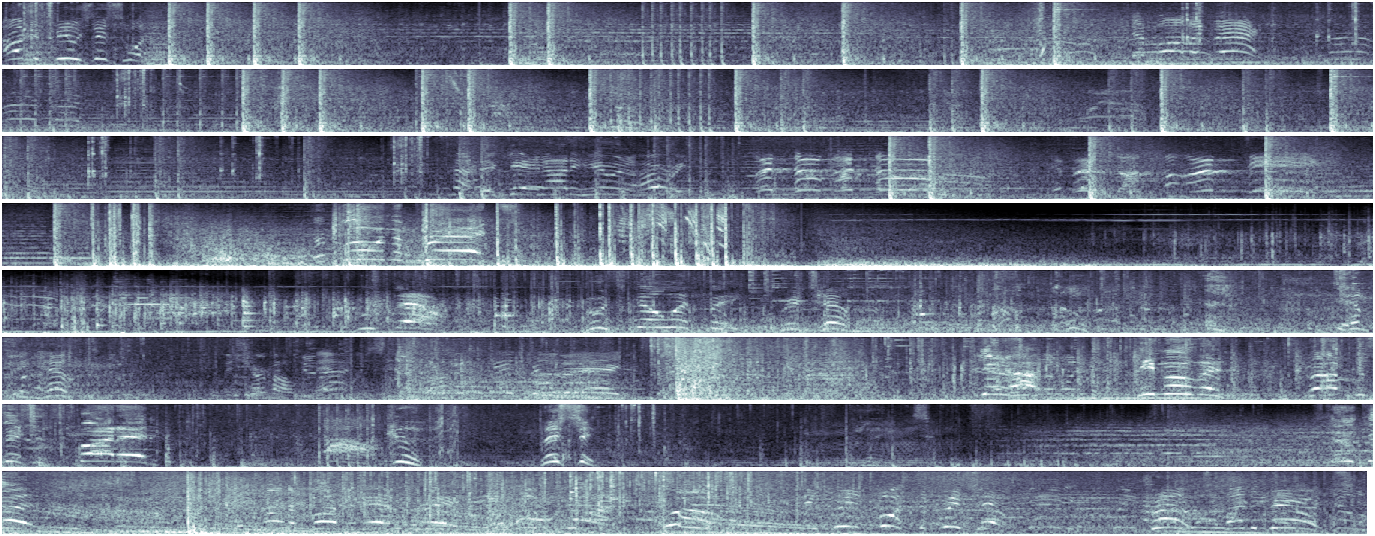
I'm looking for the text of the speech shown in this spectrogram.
I'll defuse this one! Up! Keep moving! Ground position spotted! Good! Listen! Please. Good! They're trying to bomb the damn bridge! They reinforced the bridge hill! Crouch by the barrels!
